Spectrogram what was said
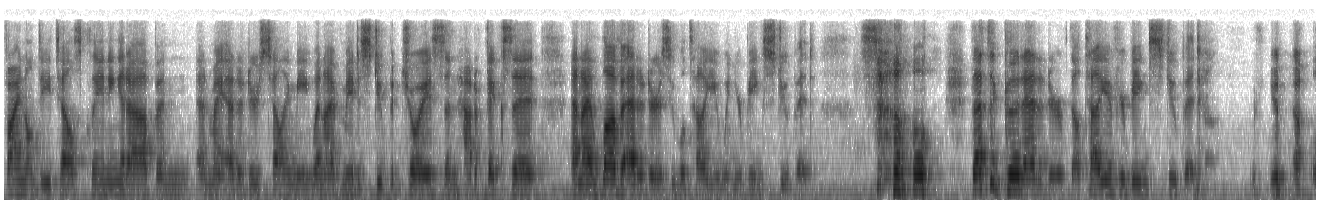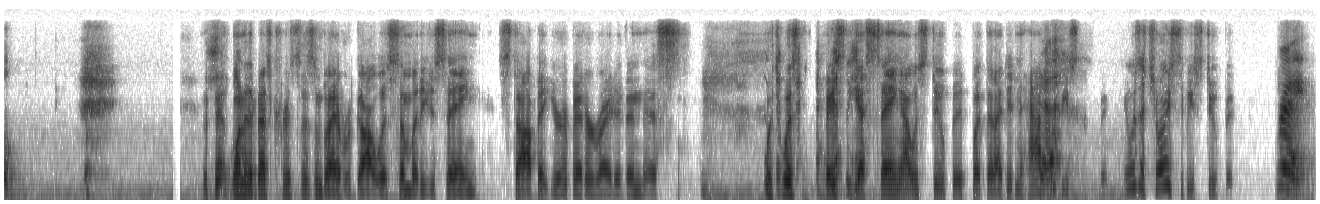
final details, cleaning it up, and and my editor's telling me when I've made a stupid choice and how to fix it. And I love editors who will tell you when you're being stupid. So that's a good editor if they'll tell you if you're being stupid. you know. One of the best criticisms I ever got was somebody just saying, "Stop it! You're a better writer than this," which was basically yes, saying I was stupid, but that I didn't have Yeah. to be stupid. It was a choice to be stupid. Right.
